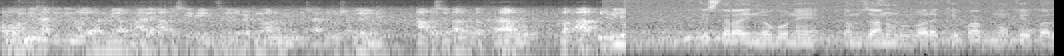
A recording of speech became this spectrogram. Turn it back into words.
और हम नहीं चाहते कि नौजवान में हमारे आपस के एक दूसरे के बैठने वालों में शादी को शक्लें हुई आपस के ताल्लुक खराब हो तो आप कुछ भी किस तरह इन लोगों ने रमज़ान मुबारक के पाक मौके पर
